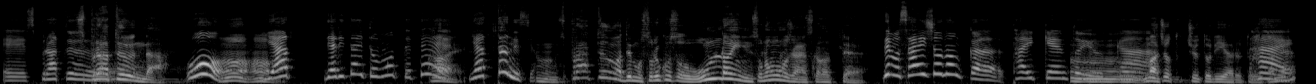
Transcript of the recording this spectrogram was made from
えースプラトゥーンスプラトゥーンだ。をうんうんややりたいと思ってて、はい。やったんですよ、うん、スプラトゥーンはでもそれこそオンラインそのものじゃないですかだって。でも最初なんか体験というか、んんん。まあちょっとチュートリアルというかはね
